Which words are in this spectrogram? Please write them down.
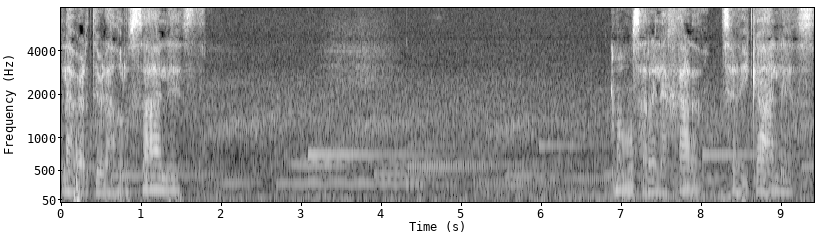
las vértebras dorsales. Vamos a relajar cervicales.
